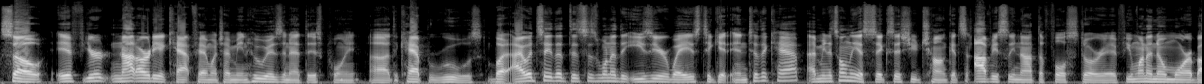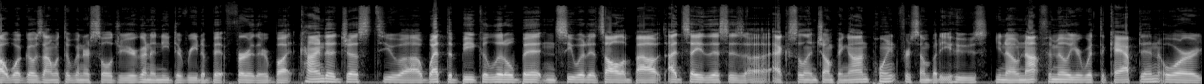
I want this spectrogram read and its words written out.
So if you're not already a Cap fan, which I mean, who isn't at this point? Uh, the Cap rules. But I would say that this is one of the easier ways to get into the Cap. I mean, it's only a six issue chunk. It's obviously not the full story. If you want to know more about what goes on with the Winter Soldier, you're going to need to read a bit further. But kind of just to uh, wet the beak a little bit and see what it's all about, I'd say this is an excellent jumping on point for somebody who's, you know, not familiar with the Captain or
